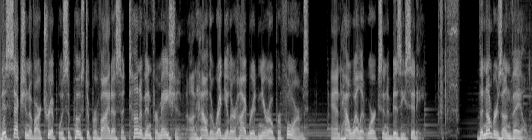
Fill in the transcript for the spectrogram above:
This section of our trip was supposed to provide us a ton of information on how the regular hybrid Niro performs and how well it works in a busy city. The numbers unveiled.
